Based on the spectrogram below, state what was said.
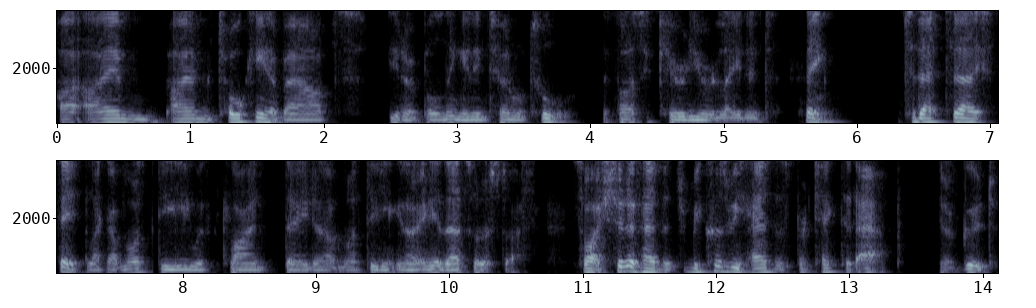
I, I am I'm talking about you know building an internal tool it's not a security related thing to that uh, extent. Like I'm not dealing with client data. I'm not dealing, you know, any of that sort of stuff. So I should have had the because we had this protected app. You know, good.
